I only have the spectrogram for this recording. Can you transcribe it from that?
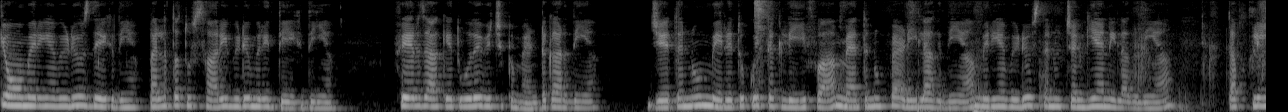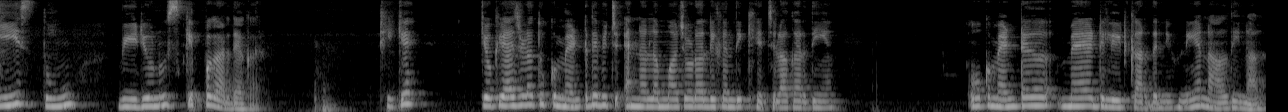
ਕਿਉਂ ਮੇਰੀਆਂ ਵੀਡੀਓਜ਼ ਦੇਖਦੀ ਆ? ਪਹਿਲਾਂ ਤਾਂ ਤੂੰ ਸਾਰੀ ਵੀਡੀਓ ਮੇਰੀ ਦੇਖਦੀ ਆ। ਫਿਰ ਜਾ ਕੇ ਤੂੰ ਉਹਦੇ ਵਿੱਚ ਕਮੈਂਟ ਕਰਦੀ ਆ। ਜੇ ਤੈਨੂੰ ਮੇਰੇ ਤੋਂ ਕੋਈ ਤਕਲੀਫ ਆ, ਮੈਂ ਤੈਨੂੰ ਭੈੜੀ ਲੱਗਦੀ ਆ, ਮੇਰੀਆਂ ਵੀਡੀਓਜ਼ ਤੈਨੂੰ ਚੰਗੀਆਂ ਨਹੀਂ ਲੱਗਦੀਆਂ, ਤਾਂ ਪਲੀਜ਼ ਤੂੰ ਵੀਡੀਓ ਨੂੰ ਸਕਿਪ ਕਰ ਦਿਆ ਕਰ। ਠੀਕ ਹੈ? ਕਿਉਂਕਿ ਆ ਜਿਹੜਾ ਤੂੰ ਕਮੈਂਟ ਦੇ ਵਿੱਚ ਇੰਨਾ ਲੰਮਾ ਚੌੜਾ ਲਿਖਣ ਦੀ ਖੇਚਲਾ ਕਰਦੀ ਆ, ਉਹ ਕਮੈਂਟ ਮੈਂ ਡਿਲੀਟ ਕਰ ਦਿੰਨੀ ਹੁੰਨੀ ਆ ਨਾਲ ਦੀ ਨਾਲ।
